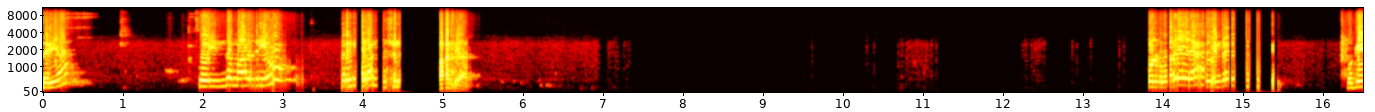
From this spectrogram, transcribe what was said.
சரியா? சோ இந்த மாதிரியும் பெண்களா பாரதியார் ஒண்ணு வரையறேன், அது என்ன ஓகே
